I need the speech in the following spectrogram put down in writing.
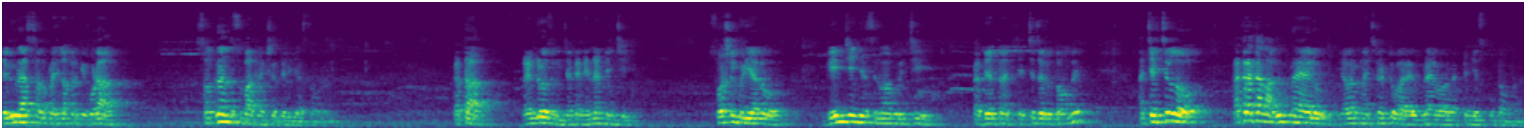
తెలుగు రాష్ట్రాల ప్రజలందరికీ కూడా సంక్రాంతి శుభాకాంక్షలు తెలియజేస్తూ ఉన్నాను. గత రెండు రోజుల నుంచి అంటే నిన్నటి నుంచి సోషల్ మీడియాలో గేమ్ చేంజర్ సినిమా గురించి పెద్ద ఎత్తున చర్చ జరుగుతూ ఉంది. ఆ చర్చల్లో రకరకాల అభిప్రాయాలు ఎవరికి నచ్చినట్టు వారి అభిప్రాయాలు వారు వ్యక్తం చేసుకుంటూ ఉన్నారు.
